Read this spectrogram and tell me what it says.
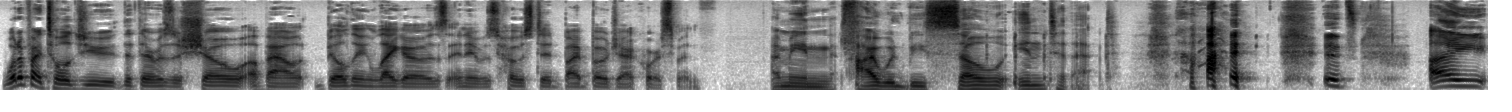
What if I told you that there was a show about building Legos and it was hosted by BoJack Horseman? I mean, I would be so into that. it's I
